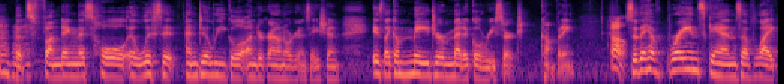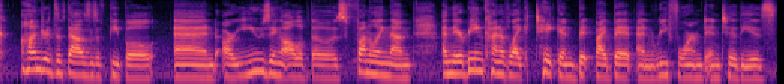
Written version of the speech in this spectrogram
mm-hmm. that's funding this whole illicit and illegal underground organization is like a major medical research company. Oh. So they have brain scans of like hundreds of thousands of people and are using all of those, funneling them, and they're being kind of like taken bit by bit and reformed into these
